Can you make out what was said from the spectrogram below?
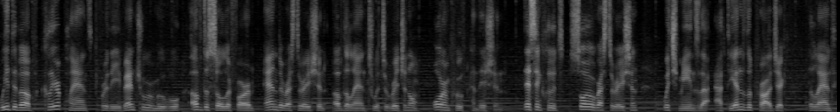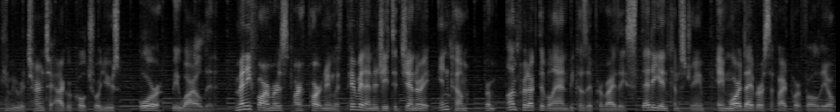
We develop clear plans for the eventual removal of the solar farm and the restoration of the land to its original or improved condition. This includes soil restoration, which means that at the end of the project, the land can be returned to agricultural use or rewilded. Many farmers are partnering with Pivot Energy to generate income from unproductive land because it provides a steady income stream, a more diversified portfolio,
